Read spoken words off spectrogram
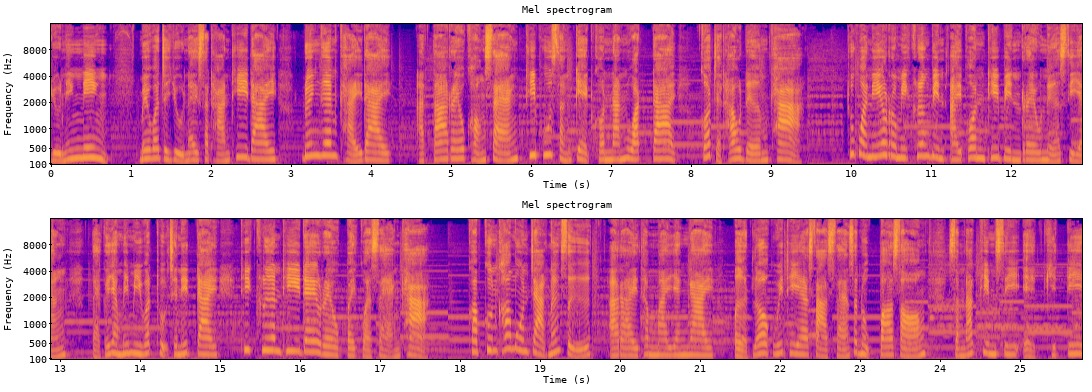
อยู่นิ่งๆ ไม่ว่าจะอยู่ในสถานที่ใด ด้วยเงื่อนไขใด อัตราเร็วของแสงที่ผู้สังเกตคนนั้นวัดได้ ก็จะเท่าเดิมค่ะ ทุกวันนี้เรามีเครื่องบินไอพ่นที่บินเร็วเหนือเสียง แต่ก็ยังไม่มีวัตถุชนิดใดที่เคลื่อนที่ได้เร็วไปกว่าแสงค่ะ ขอบคุณข้อมูลจากหนังสือ อะไรทำไมยังไง เปิดโลกวิทยาศาสตร์แสนสนุกป .2 สำนักพิมพ์ c ีเอ็ดคิตตี้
